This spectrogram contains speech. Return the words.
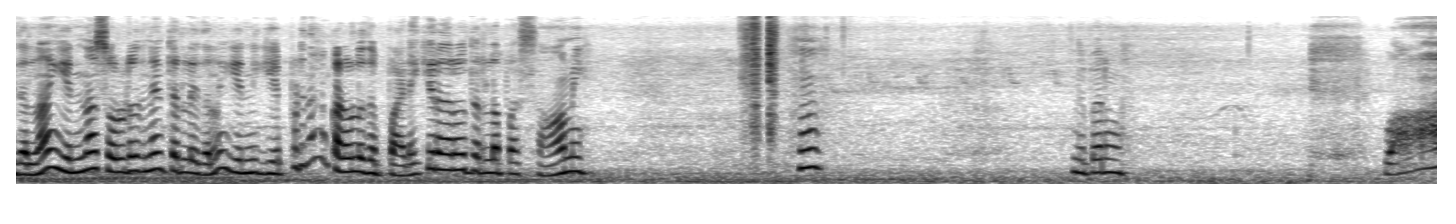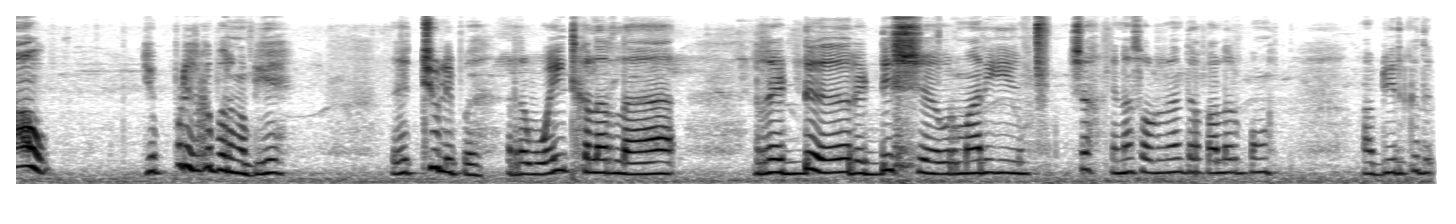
இதெல்லாம் என்ன சொல்கிறதுனே தெரில இதெல்லாம் என்ன எப்படி தான் கடவுள் இதை படைக்கிறாரோ தெரிலப்பா சாமி. ஹம். இந்த பாருங்க. வாவ்! எப்படி இருக்கு பாருங்க அப்படியே. ரெட் டியூலிப்பு ஒயிட் கலரில் ரெட்டு ரெட்டிஷ் ஒரு மாதிரி சா என்ன சொல்கிறேன்னு தெரியல கலர் போங்க. அப்படி இருக்குது.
